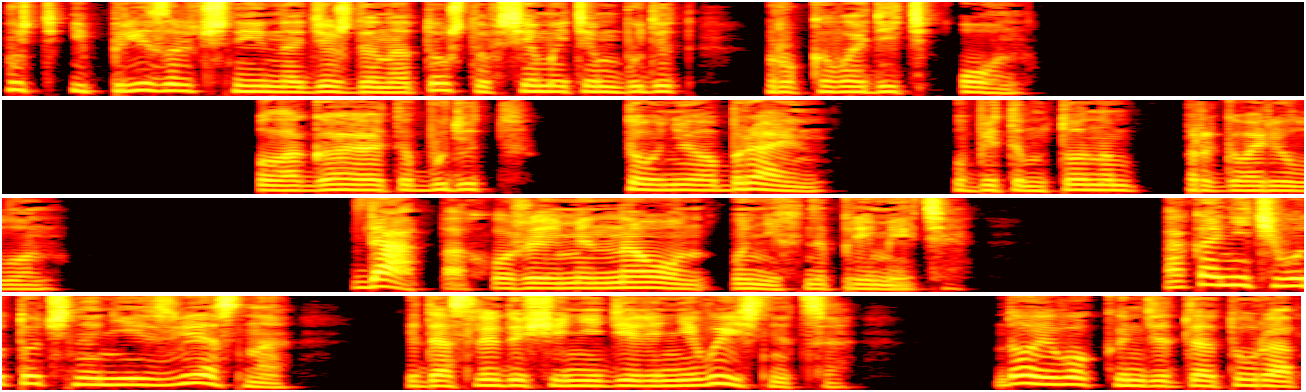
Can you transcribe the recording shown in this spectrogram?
пусть и призрачные надежды на то, что всем этим будет руководить он. «Полагаю, это будет Тони О'Брайен», — убитым тоном проговорил он. Да, похоже, именно он у них на примете. Пока ничего точно не известно, и до следующей недели не выяснится, до его кандидатура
